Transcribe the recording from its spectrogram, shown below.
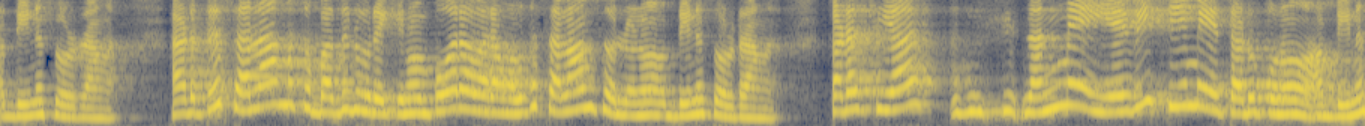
அப்படின்னு சொல்றாங்க. அடுத்து சலாமுக்கு பதில் உரைக்கணும் போற வரவங்களுக்கு சலாம் சொல்லணும் அப்படின்னு சொல்றாங்க. கடைசியா நன்மையை ஏவி தீமையை தடுக்கணும் அப்படின்னு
